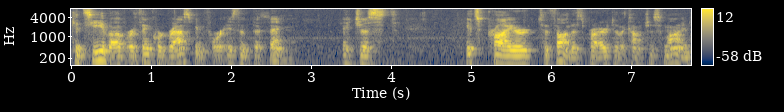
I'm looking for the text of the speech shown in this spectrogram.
conceive of or think we're grasping for isn't the thing. It just, it's prior to thought, it's prior to the conscious mind.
